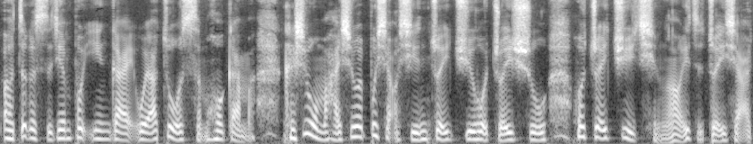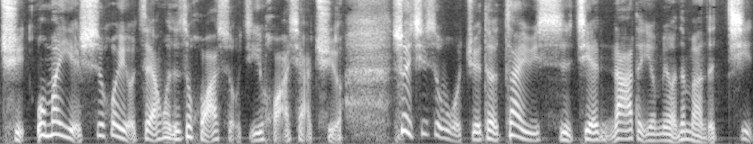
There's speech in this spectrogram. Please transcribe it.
呃，这个时间不应该我要做什么或干嘛。可是我们还是会不小心追剧或追书或追剧情，然后一直追下去。我们也是会有这样，或者是滑手机滑下去哦。所以，其实我觉得在于时间拉的有没有那么的近，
